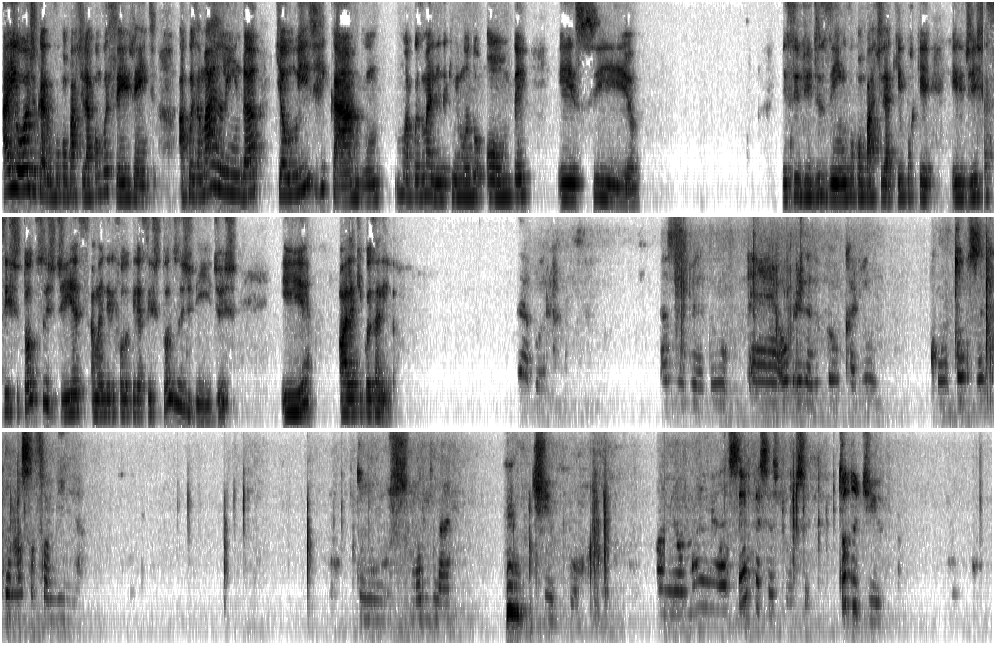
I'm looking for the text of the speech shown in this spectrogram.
aí hoje eu quero, vou compartilhar com vocês, gente, a coisa mais linda que é o Luiz Ricardo, uma coisa mais linda que me mandou ontem esse esse videozinho, vou compartilhar aqui porque ele diz que assiste todos os dias, a mãe dele falou que ele assiste todos os vídeos e olha que coisa linda. Débora, Azevedo, é, obrigada pelo carinho com todos aqui da nossa família. Dos Molinari. Hum. Tipo, a minha mãe ela sempre assiste você. Todo dia.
